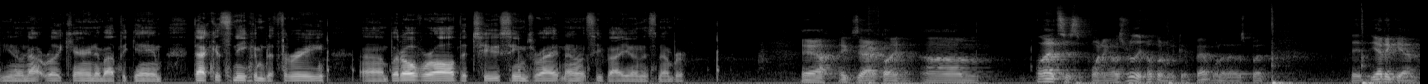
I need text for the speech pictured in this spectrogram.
You know, not really caring about the game. That could sneak them to three. Um, but overall, the two seems right, and I don't see value in this number. Yeah, exactly. Um, well, that's disappointing. I was really hoping we could bet one of those, but they, yet again,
